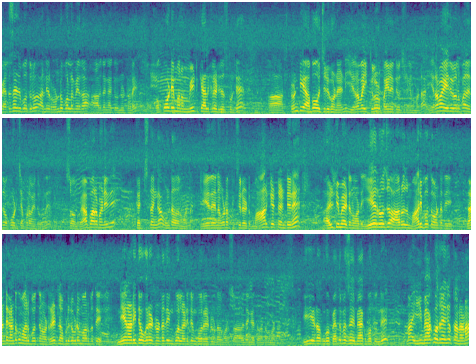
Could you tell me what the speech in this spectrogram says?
పెద్ద సైజు బొద్దులు అన్ని రెండు బొల్ల మీద ఆ విధంగా అయితే ఉంటుంటాయి ఒక్కోటి మనం మీట్ క్యాలిక్యులేట్ చేసుకుంటే ట్వంటీ అబవ్ వచ్చి ఉన్నాయండి. ఇరవై కిలోల పైన అయితే వచ్చి అనమాట ఇరవై ఐదు వేల రూపాయలు అయితే ఒక్కోటి చెప్పడం అయితే ఉంది. సో వ్యాపారం అనేది ఖచ్చితంగా ఉంటుంది అనమాట ఏదైనా కూడా ఫిక్స్డ్ రేటు మార్కెట్ అంటేనే అల్టిమేట్ అనమాట ఏ రోజు ఆ రోజు మారిపోతూ ఉంటుంది. గంట గంటకు మారిపోతుంది అనమాట రేట్లు అప్పటికప్పుడే మారిపోతాయి నేను అడిగితే ఒక రేటు ఉంటుంది ఇంకోళ్ళు అడిగితే ఇంకో రేటు ఉంటుంది అనమాట సో ఆ విధంగా అయితే ఉంటుంది అనమాట ఈ ఇంకో పెద్ద పెద్ద సైజ్ మేకపోతుంది నా ఈ మేకపోతే ఏం చెప్తానా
